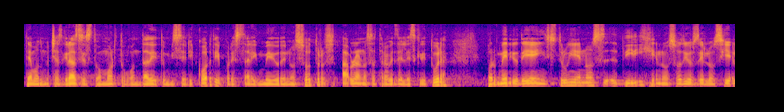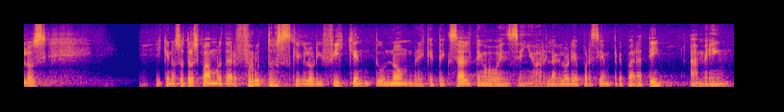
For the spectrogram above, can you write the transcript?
Te damos muchas gracias, tu amor, tu bondad y tu misericordia por estar en medio de nosotros. Háblanos a través de la Escritura. Por medio de ella, instruyenos, dirígenos, oh Dios de los cielos, y que nosotros podamos dar frutos que glorifiquen tu nombre, que te exalten, oh buen Señor. La gloria por siempre para ti. Amén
